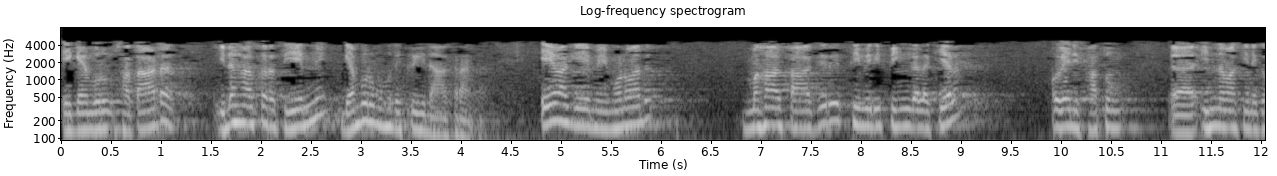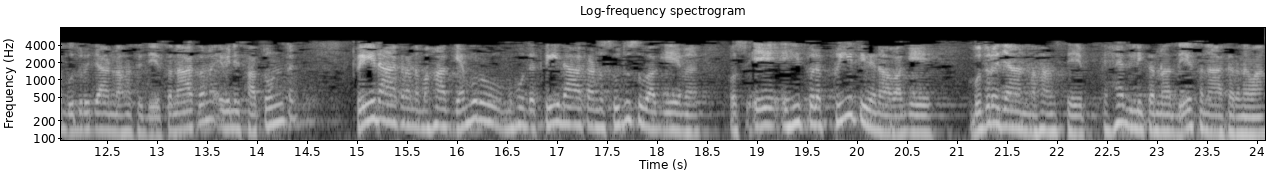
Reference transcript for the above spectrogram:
ඒ ගැඹුරු සතාට ඉඩහසර තියෙන්නේ ගැඹුරු මුහුදේ ක්‍රීඩා කරන්න. ඒ වගේ මේ මොනවද? මහා සාගරයේ තිමිරි පිංගල කියලා ඔවැනි සතුන් ඉන්නවා කියන එක බුදුරජාණන් වහන්සේ දේශනා කරන එවැනි සතුන්ට ක්‍රීඩා කරන මහා ගැඹුරු මුහුද ක්‍රීඩා කරන සුදුසු වගේම ඒ එහි තුල ප්‍රීති වෙනවා වගේ බුදුරජාණන් වහන්සේ පැහැදිලි කරනවා දේශනා කරනවා.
